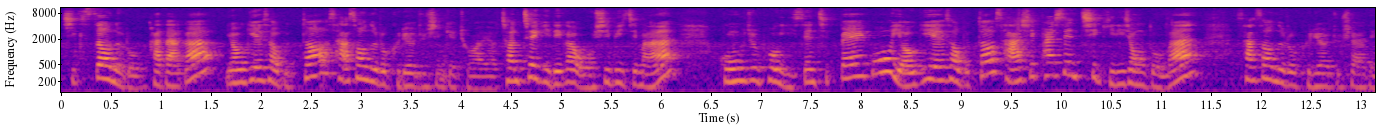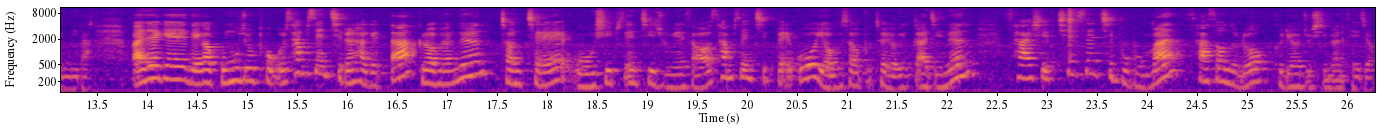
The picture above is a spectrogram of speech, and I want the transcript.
직선으로 가다가 여기에서부터 사선으로 그려주신 게 좋아요. 전체 길이가 50이지만 고무줄 폭 2cm 빼고 여기에서부터 48cm 길이 정도만 사선으로 그려주셔야 됩니다. 만약에 내가 고무줄 폭을 3cm를 하겠다 그러면은 전체 50cm 중에서 3cm 빼고 여기서부터 여기까지는 47cm 부분만 사선으로 그려주시면 되죠.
